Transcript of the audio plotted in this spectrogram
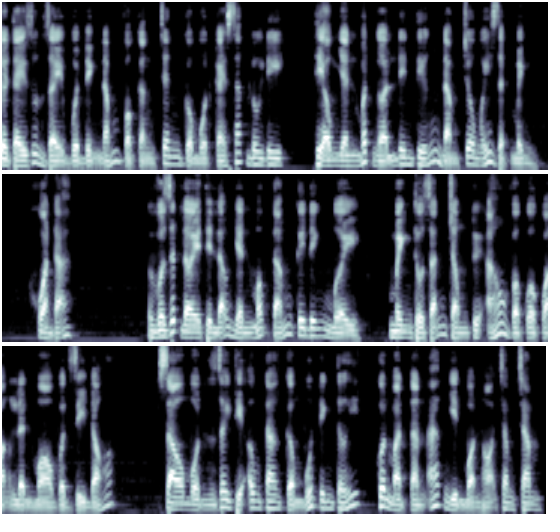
Đôi tay run rẩy vừa định nắm vào cẳng chân của một cái xác lôi đi. Thì ông nhân bất ngờ lên tiếng làm cho ông ấy giật mình. Khoan đã. Vừa dứt lời thì lão nhân móc tám cây đinh mười mình thổ sẵn trong túi áo và của quạng lần mò vật gì đó. Sau một giây thì ông ta cầm bút đinh tới, khuôn mặt tàn ác nhìn bọn họ chăm chăm.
